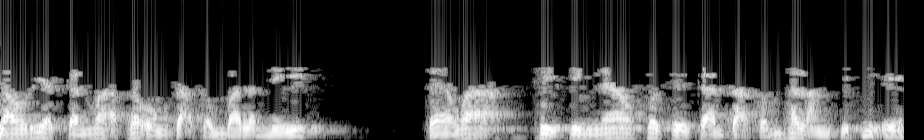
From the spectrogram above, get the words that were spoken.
เราเรียกกันว่าพระองค์สะสมบารมีแต่ว่าที่จริงแล้วก็คือการสะสมพลังจิตนี่เอง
